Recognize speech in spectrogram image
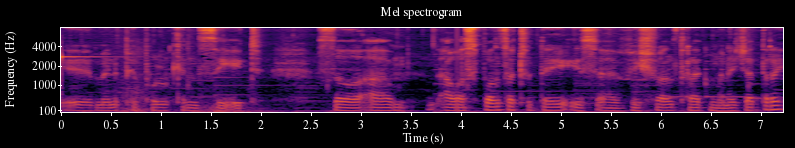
uh, many people can see it so um, our sponsor today is uh, Virtual Truck Manager 3.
